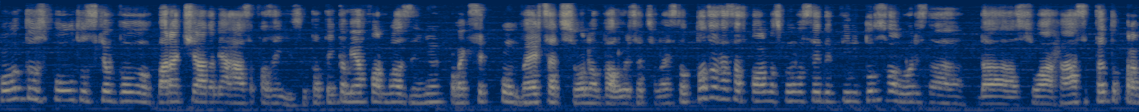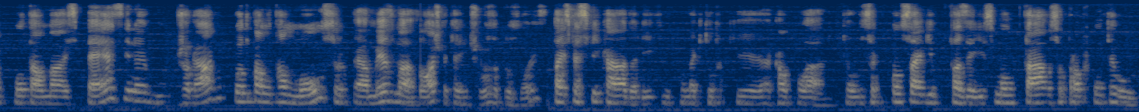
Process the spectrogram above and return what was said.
quantos pontos que eu vou baratear da minha raça fazer isso. Então tem também a formulazinha, como é que você converte, adiciona valores adicionais. Então todas essas formas, como você define todos os valores da, da sua raça, tanto para montar uma espécie, né, jogável, quanto para montar um monstro, é a mesma lógica que a gente usa para os dois. Está especificado ali como é que tudo que é calculado. Então você consegue fazer isso, montar o seu próprio conteúdo.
